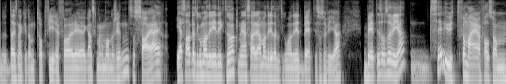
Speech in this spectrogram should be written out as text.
Da jeg snakket om topp fire for eh, ganske mange måneder siden, så sa jeg Jeg sa Atletico Madrid, riktignok, men jeg sa Real Madrid, Atletico Madrid, Betis og Sevilla. Betis og Sevilla ser ut for meg i hvert fall som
